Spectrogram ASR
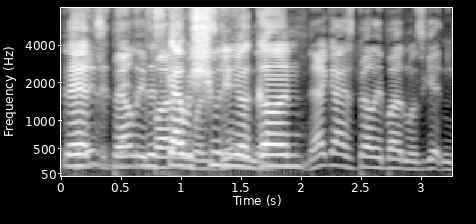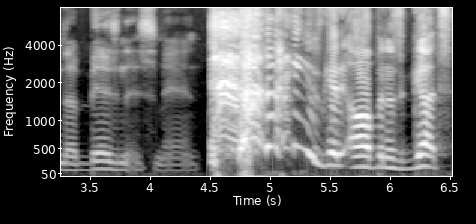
Man, His belly this guy was, shooting a getting the- gun. that guy's belly button was getting the business, man. he was getting all up in his guts.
